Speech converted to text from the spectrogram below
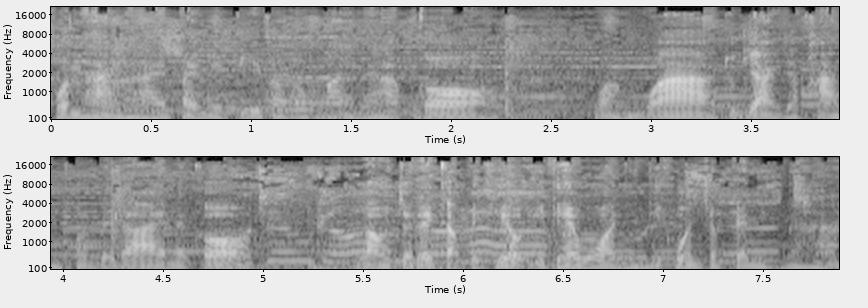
คนห่างหายไปในปีต่อๆไปนะครับ ก็หวังว่าทุกอย่างจะผ่านพ้นไปได้แล้วก็เราจะได้กลับไปเที่ยวอิตาลีอย่างที่ควรจะเป็นอีกนะฮะ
